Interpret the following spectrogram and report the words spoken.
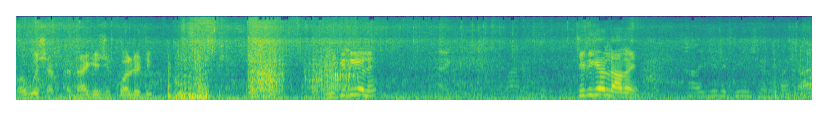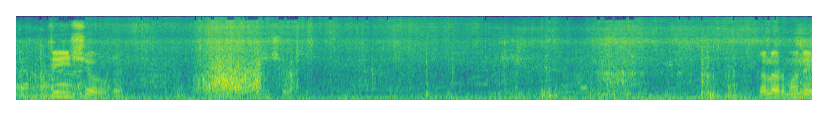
बघू शकता डागीची क्वालिटी हे किती गेले? किती गेले दादा हे? तीनशे रुपये. तीनशे रुपये. कलरमध्ये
